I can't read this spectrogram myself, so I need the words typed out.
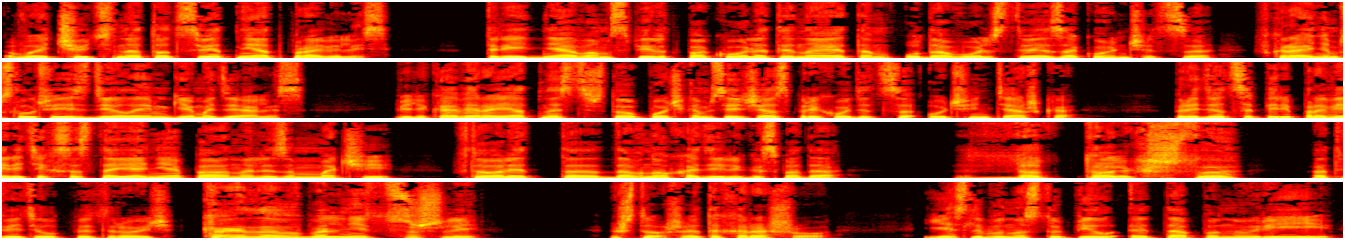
«Вы чуть на тот свет не отправились. Три дня вам спирт поколят, и на этом удовольствие закончится. В крайнем случае сделаем гемодиализ. Велика вероятность, что почкам сейчас приходится очень тяжко. Придется перепроверить их состояние по анализам мочи. В туалет-то давно ходили, господа?» «Да только что», — ответил Петрович, — «когда в больницу шли». Что ж, это хорошо. Если бы наступил этап анурии,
